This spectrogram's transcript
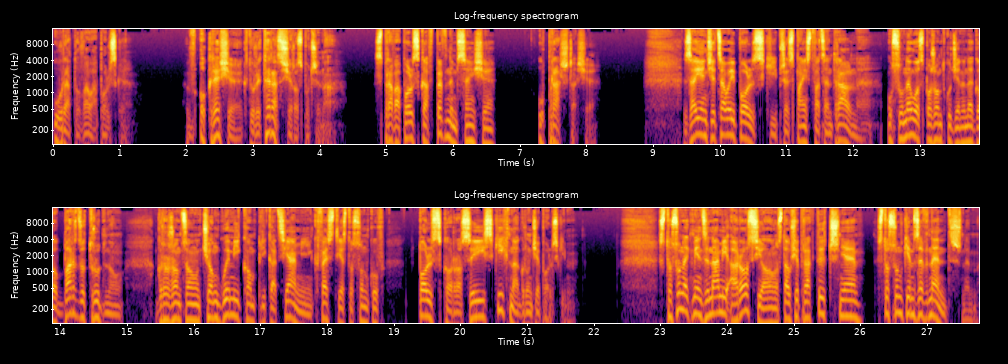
uratowała Polskę. W okresie, który teraz się rozpoczyna, sprawa polska w pewnym sensie upraszcza się. Zajęcie całej Polski przez państwa centralne usunęło z porządku dziennego bardzo trudną, grożącą ciągłymi komplikacjami kwestię stosunków polsko-rosyjskich na gruncie polskim. Stosunek między nami a Rosją stał się praktycznie stosunkiem zewnętrznym,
